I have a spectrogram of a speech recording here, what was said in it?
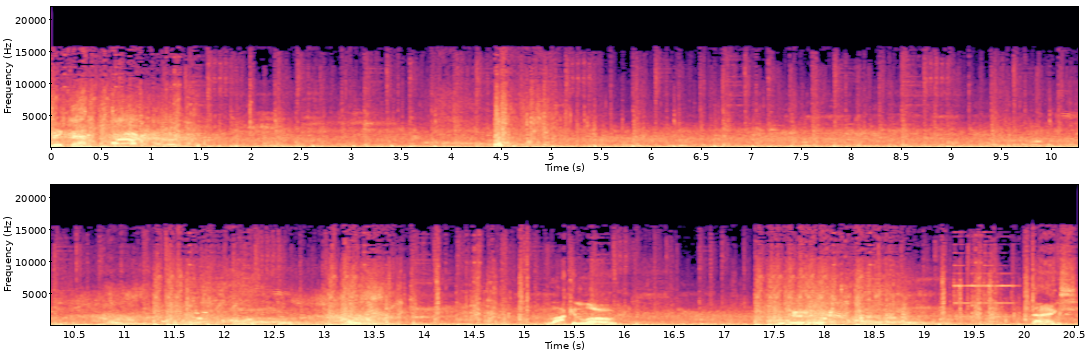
Take that. Lock and load. Thanks.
